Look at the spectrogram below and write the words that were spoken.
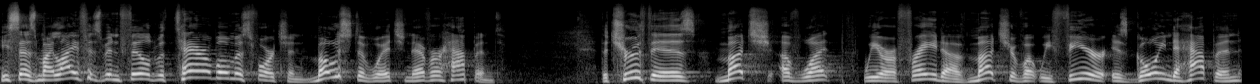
he says, My life has been filled with terrible misfortune, most of which never happened. The truth is, much of what we are afraid of, much of what we fear is going to happen,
